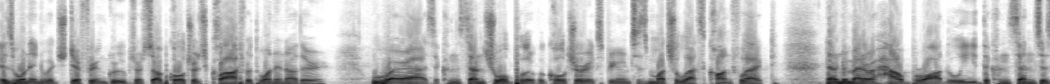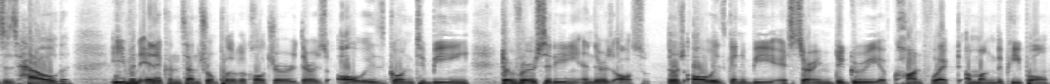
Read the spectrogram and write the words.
is one in which different groups or subcultures clash with one another, whereas a consensual political culture experiences much less conflict. Now, no matter how broadly the consensus is held, even in a consensual political culture, there is always going to be diversity, and there's also there's always going to be a certain degree of conflict among the people.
